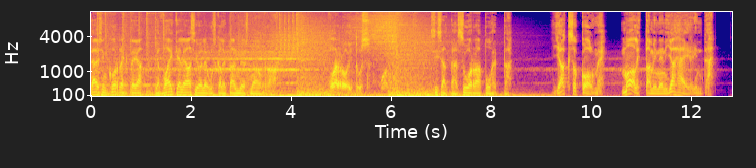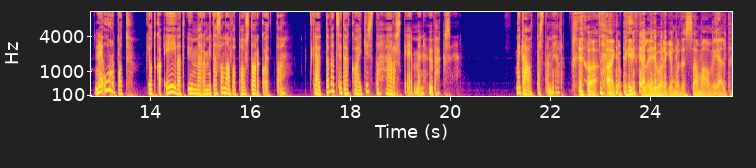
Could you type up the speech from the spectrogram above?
täysin korrekteja ja vaikeille asioille uskalletaan myös nauraa. Varoitus. Sisältää suoraa puhetta. Jakso kolme. Maalittaminen ja häirintä. Ne urpot, jotka eivät ymmärrä, mitä sananvapaus tarkoittaa, käyttävät sitä kaikista härskeimmen hyväkseen. Mitä oot tästä mieltä? Joo, aika pitkälle juurikin muuten samaa mieltä.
